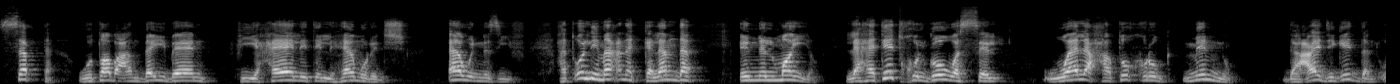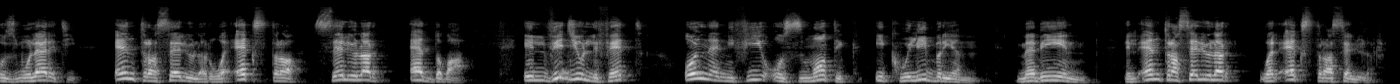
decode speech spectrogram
ثابتة. وطبعا ده يبان في حالة ال hemorrhage أو النزيف. هتقول لي معنى الكلام ده؟ إن المية لا هتدخل جوه ال cell ولا هتخرج منه. ده عادي جدا. osmolarity intracellular و extracellular قد بعض الفيديو اللي فات قلنا إن في osmotic equilibrium ما بين ال intracellular وال extracellular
